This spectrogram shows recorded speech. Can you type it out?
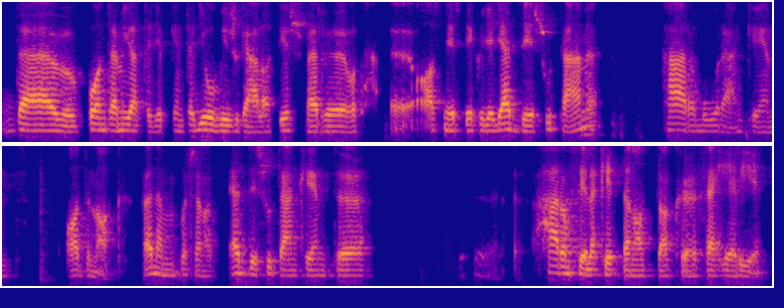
de pont emiatt egyébként egy jó vizsgálat is, mert ott azt nézték, hogy egy edzés után három óránként adnak, nem, bocsánat, edzés utánként háromféleképpen adtak fehérjét,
